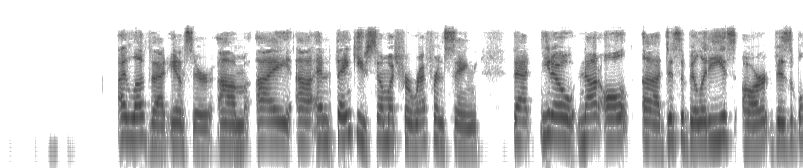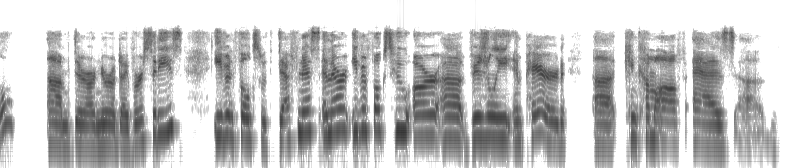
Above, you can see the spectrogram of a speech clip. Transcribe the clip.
I love that answer. Um, I uh, and thank you so much for referencing that. You know, not all uh, disabilities are visible. Um, there are neurodiversities, even folks with deafness, and there are even folks who are uh, visually impaired uh, can come off as uh,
